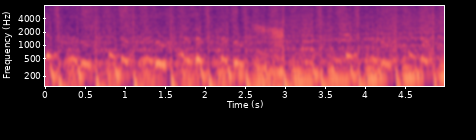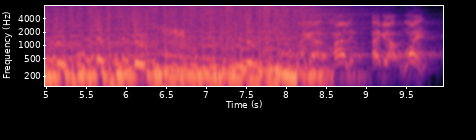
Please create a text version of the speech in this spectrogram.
I got Miley, I got white.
